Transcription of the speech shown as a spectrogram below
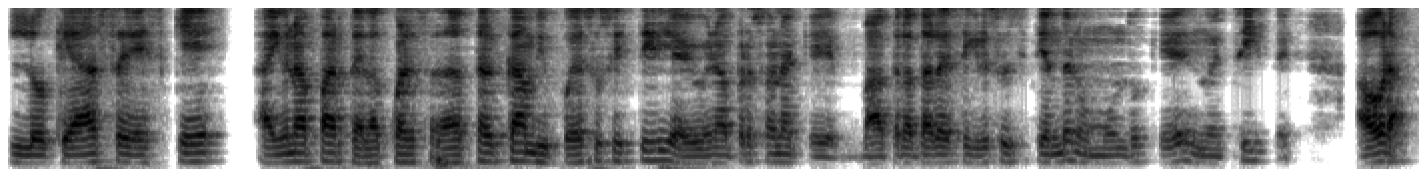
lo que hace es que hay una parte a la cual se adapta al cambio y puede subsistir y hay una persona que va a tratar de seguir subsistiendo en un mundo que no existe. Ahora,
